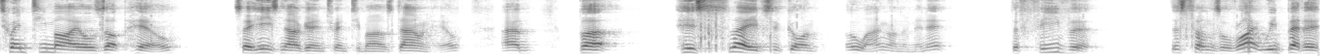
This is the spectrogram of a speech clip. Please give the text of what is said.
20 miles uphill, so he's now going 20 miles downhill. Um, but his slaves have gone, oh, hang on a minute. The fever, the son's all right. We better,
